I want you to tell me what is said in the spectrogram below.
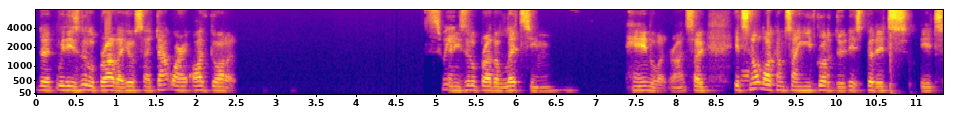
that with his little brother, he'll say, Don't worry, I've got it. Sweet. And his little brother lets him handle it, right? So it's yeah. not like I'm saying you've got to do this, but it's it's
